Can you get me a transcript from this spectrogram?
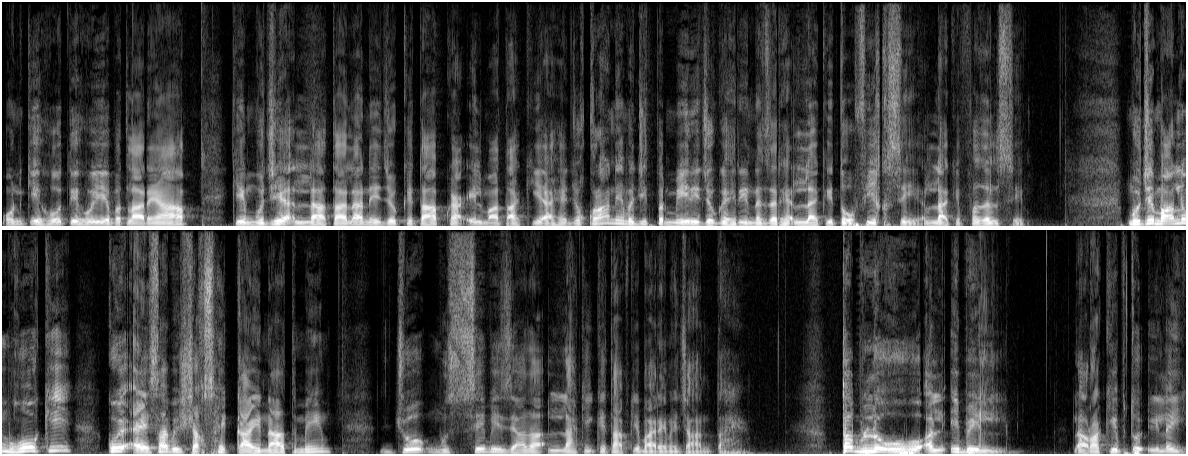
ان کے ہوتے ہوئے یہ بتلا رہے ہیں آپ کہ مجھے اللہ تعالیٰ نے جو کتاب کا علم عطا کیا ہے، جو قرآن مجید پر میری جو گہری نظر ہے، اللہ کی توفیق سے، اللہ کے فضل سے۔ مجھے معلوم ہو کہ کوئی ایسا بھی شخص ہے کائنات میں جو مجھ سے بھی زیادہ اللہ کی کتاب کے بارے میں جانتا ہے۔ تب لو البل رقیب تو الئی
